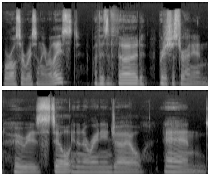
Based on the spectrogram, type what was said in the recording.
were also recently released. But there's a third British Australian who is still in an Iranian jail and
